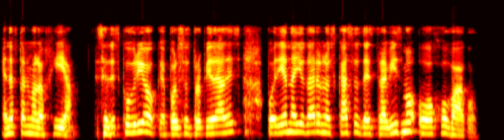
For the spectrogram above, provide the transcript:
en oftalmología. Se descubrió que por sus propiedades podían ayudar en los casos de estrabismo o ojo vago.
